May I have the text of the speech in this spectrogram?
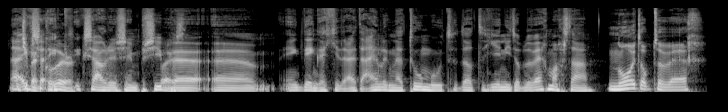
Nou, ik, zou, ik, zou dus in principe... Ik denk dat je er uiteindelijk naartoe moet... dat je niet op de weg mag staan. Nooit op de weg.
